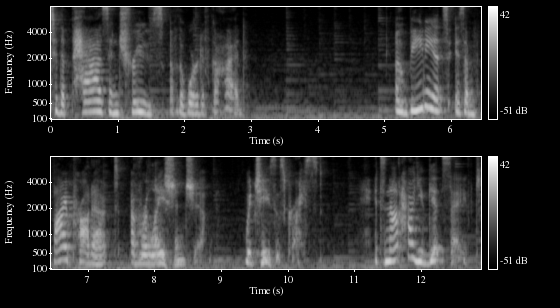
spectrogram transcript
to the paths and truths of the Word of God. Obedience is a byproduct of relationship with Jesus Christ. It's not how you get saved.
